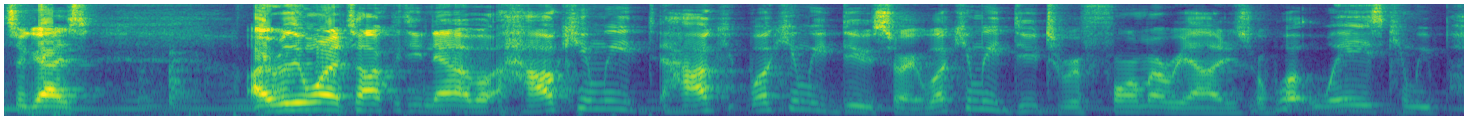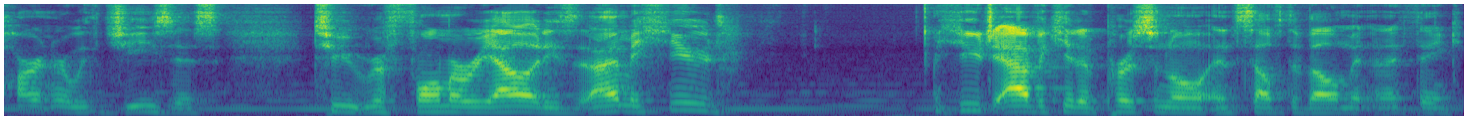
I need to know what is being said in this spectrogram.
So, guys, I really want to talk with you now about how can we how what can we do? Sorry, what can we do to reform our realities, or what ways can we partner with Jesus to reform our realities? And I'm a huge a huge advocate of personal and self development, and I think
